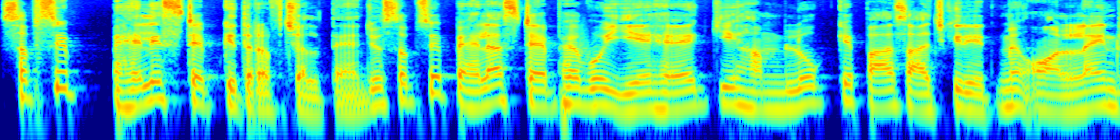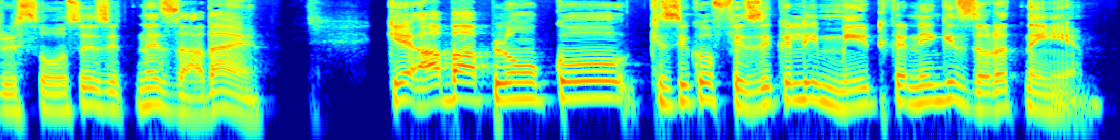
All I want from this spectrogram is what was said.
सबसे पहले स्टेप की तरफ़ चलते हैं। जो सबसे पहला स्टेप है वो ये है कि हम लोग के पास आज की डेट में ऑनलाइन रिसोर्सेज इतने ज़्यादा हैं। कि अब आप लोगों को किसी को फिजिकली मीट करने की ज़रूरत नहीं है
